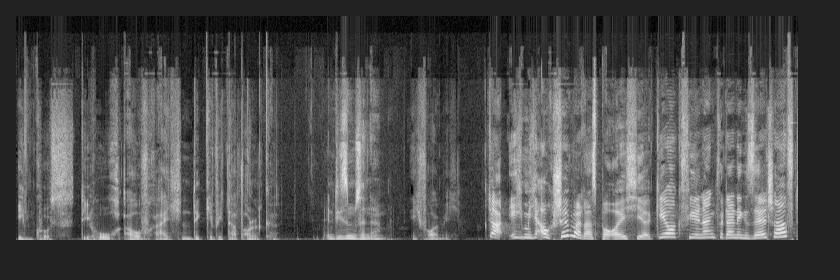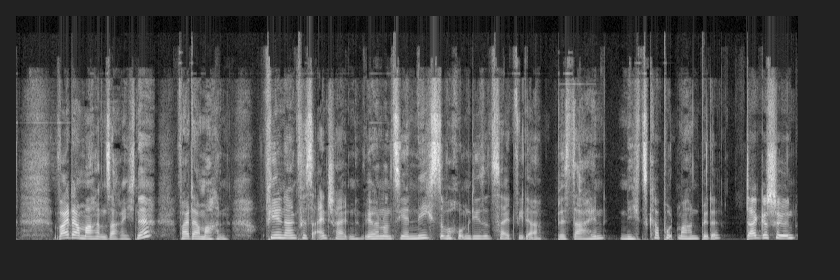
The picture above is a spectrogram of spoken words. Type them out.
incus, die hochaufreichende Gewitterwolke. In diesem Sinne. Ich freue mich. Ja, ich mich auch. Schön war das bei euch hier. Georg, vielen Dank für deine Gesellschaft. Weitermachen, sag ich, ne? Weitermachen. Vielen Dank fürs Einschalten. Wir hören uns hier nächste Woche um diese Zeit wieder. Bis dahin, nichts kaputt machen, bitte. Dankeschön.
